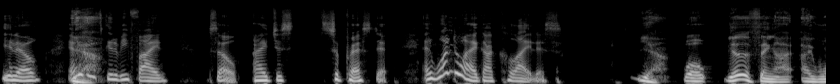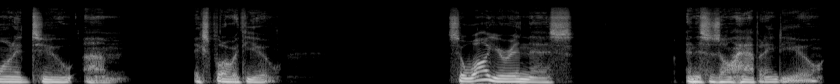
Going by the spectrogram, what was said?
you know, everything's going to be fine." So I just suppressed it. And wonder why I got colitis. Yeah. Well, the other thing I, I wanted to um, explore with you. So while you're in this, and this is all happening to you,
